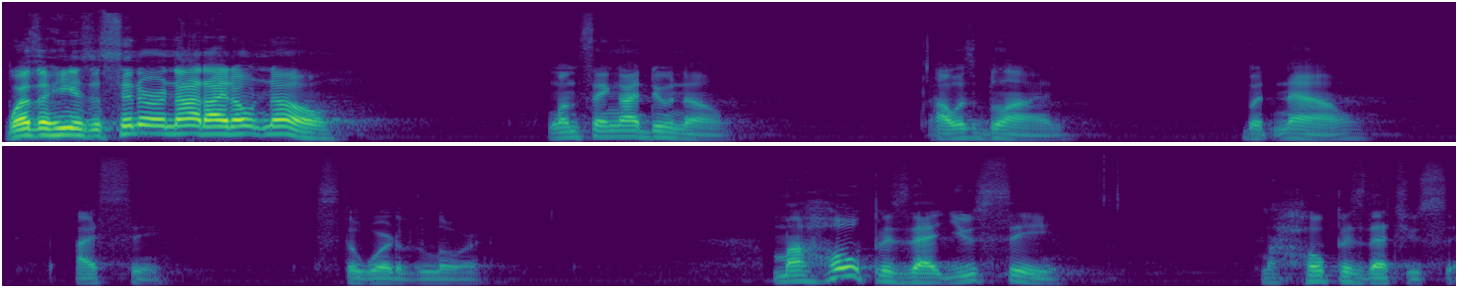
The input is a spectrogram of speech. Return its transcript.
Whether he is a sinner or not, I don't know. One thing I do know I was blind, but now I see. It's the word of the Lord. My hope is that you see. My hope is that you see.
